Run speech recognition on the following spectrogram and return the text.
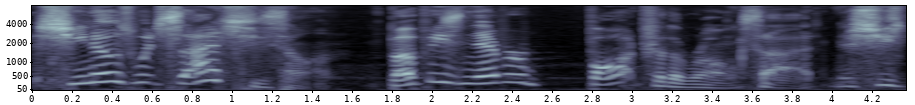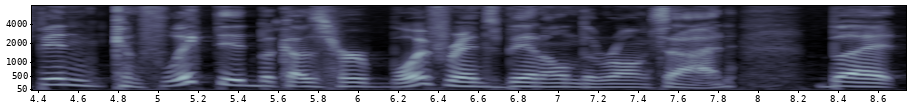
she knows which side she's on. Buffy's never fought for the wrong side. She's been conflicted because her boyfriend's been on the wrong side, but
